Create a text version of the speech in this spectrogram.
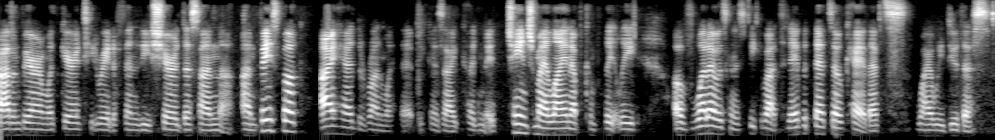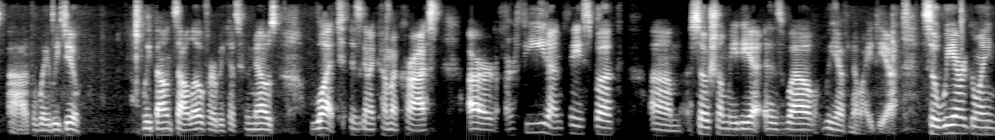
Robin Barron with Guaranteed Rate Affinity shared this on on Facebook. I had to run with it because I couldn't. It changed my lineup completely of what I was going to speak about today, but that's okay. That's why we do this uh, the way we do. We bounce all over because who knows what is going to come across our our feed on Facebook um, social media as well. We have no idea. So we are going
